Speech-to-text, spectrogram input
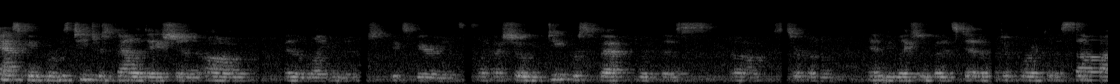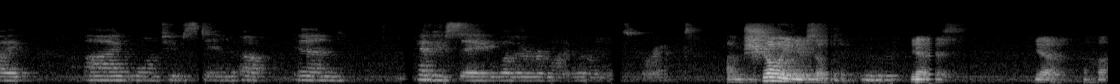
asking for his teacher's validation of an enlightenment experience? Like I show you deep respect with this uh, circumambulation, but instead of deferring to the side, I want to stand up and have you say whether my learning is correct. I'm showing you something. Mhm. Yes. Yeah. Uh-huh.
